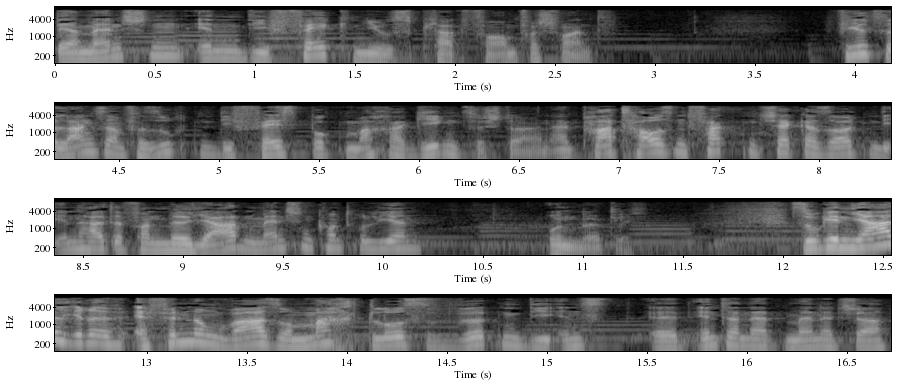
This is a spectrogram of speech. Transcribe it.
der Menschen in die Fake News Plattform verschwand. Viel zu langsam versuchten die Facebook-Macher gegenzusteuern. Ein paar tausend Faktenchecker sollten die Inhalte von Milliarden Menschen kontrollieren? Unmöglich. So genial ihre Erfindung war, so machtlos wirken die äh, Internetmanager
